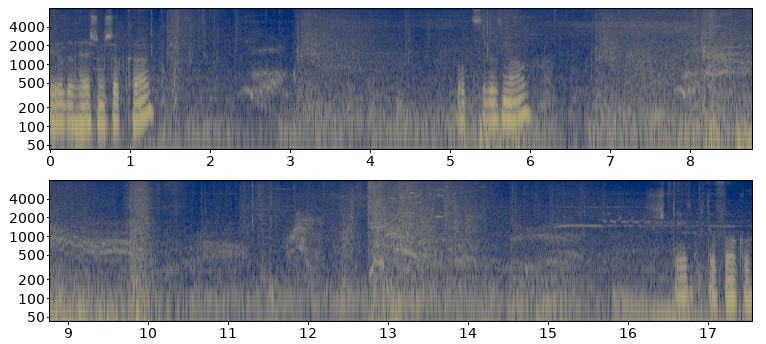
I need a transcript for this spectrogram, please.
viel du hast noch schon gehabt? Putze das mal. Stirb, du Vogel.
